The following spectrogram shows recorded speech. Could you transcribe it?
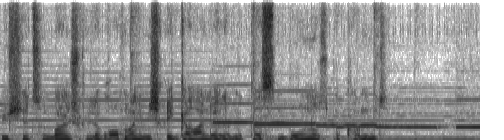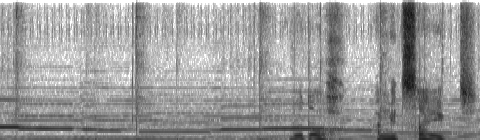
Küche zum Beispiel, da brauchen wir nämlich Regale, damit das einen Bonus bekommt. Wird auch angezeigt,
